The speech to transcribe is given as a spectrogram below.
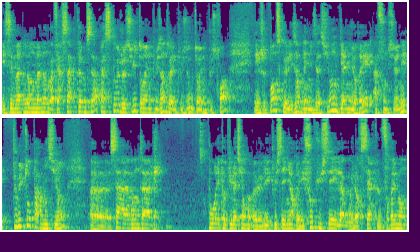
et c'est maintenant maintenant on va faire ça comme ça parce que je suis ton N plus 1, ton N plus 2 ou ton N plus 3 et je pense que les organisations gagneraient à fonctionner plutôt par mission. Euh, ça a l'avantage pour les populations euh, les plus seniors de les focuser là où est leur cercle vraiment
